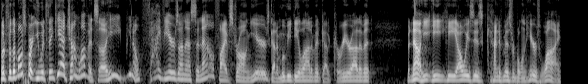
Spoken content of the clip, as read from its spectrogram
But for the most part, you would think, yeah, Jon Lovitz, uh, he, you know, five years on SNL, five strong years, got a movie deal out of it, got a career out of it. But no, he he he always is kind of miserable, and here's why.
